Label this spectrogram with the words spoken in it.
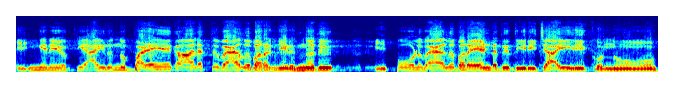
ഇങ്ങനെയൊക്കെ ആയിരുന്നു പഴയ കാലത്ത് വേൾ പറഞ്ഞിരുന്നത്. ഇപ്പോൾ വേൾ പറയേണ്ടത് തിരിച്ചായിരിക്കുന്നു.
